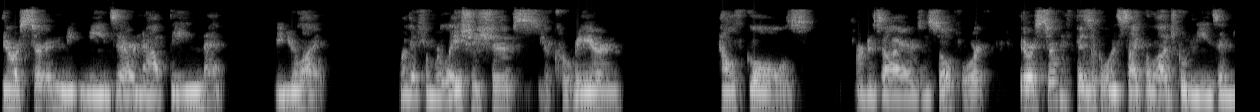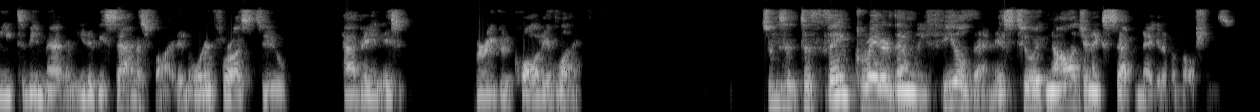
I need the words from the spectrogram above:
there are certain needs that are not being met in your life, whether from relationships, your career, health goals, or desires, and so forth. There are certain physical and psychological needs that need to be met or need to be satisfied in order for us to have a, a very good quality of life. So to think greater than we feel then is to acknowledge and accept negative emotions,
